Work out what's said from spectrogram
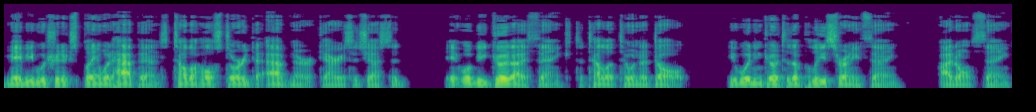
Maybe we should explain what happened, tell the whole story to Abner, Gary suggested. It would be good, I think, to tell it to an adult. He wouldn't go to the police or anything. I don't think.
